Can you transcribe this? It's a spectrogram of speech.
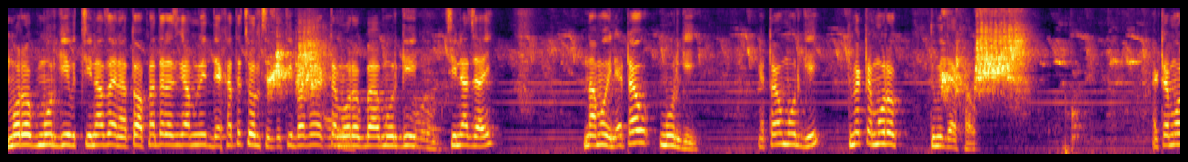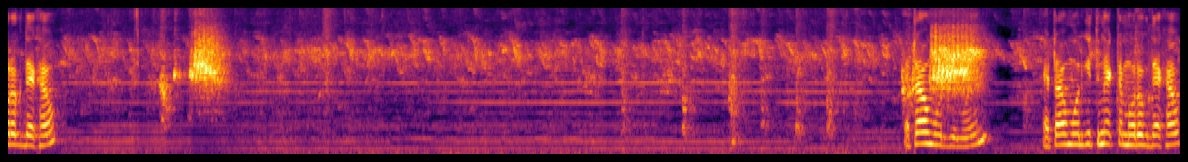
মোরগ মুরগি চিনা যায় না। তো আপনাদের আজকে আমি দেখাতে চলছে যে কীভাবে একটা মোরগ বা মুরগি চিনা যায়। না মইন এটাও মুরগি। এটাও মুরগি। তুমি একটা মোরগ তুমি দেখাও। একটা মোরগ দেখাও। এটাও মুরগি মইন এটাও মুরগি তুমি একটা মোরগ দেখাও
